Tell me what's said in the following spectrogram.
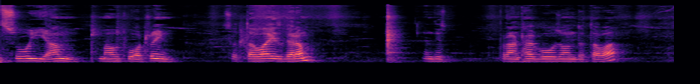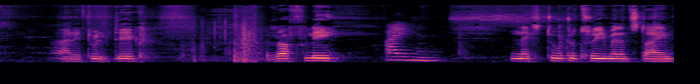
so yum mouth watering so tawa is garam and this prantha goes on the tawa and it will take roughly 5 minutes. next 2 to 3 minutes time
